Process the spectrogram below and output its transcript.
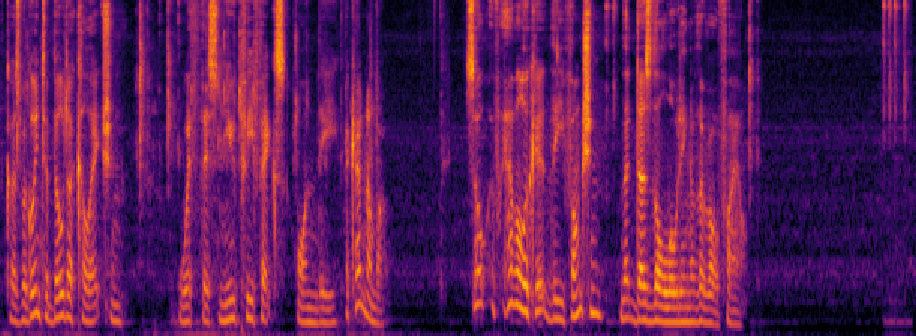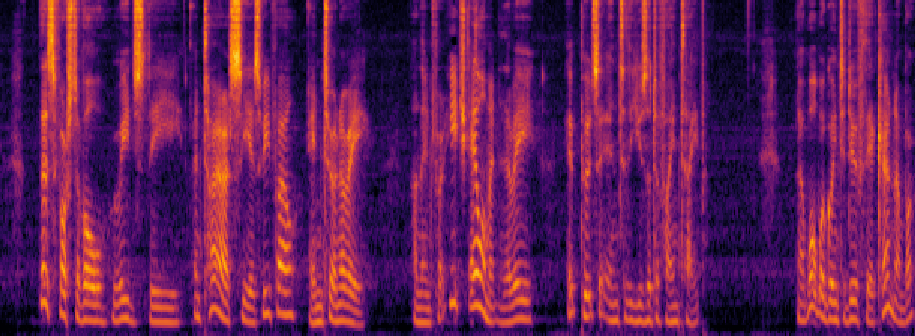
because we're going to build a collection with this new prefix on the account number. So if we have a look at the function that does the loading of the raw file, this first of all reads the entire CSV file into an array, and then for each element in the array, it puts it into the user-defined type. Now what we're going to do for the account number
